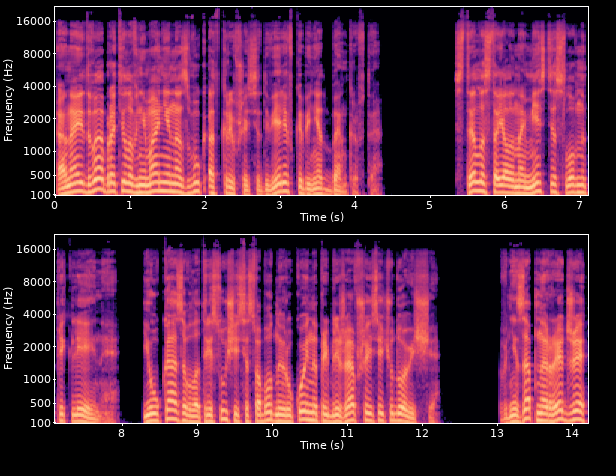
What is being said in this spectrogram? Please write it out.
Она едва обратила внимание на звук открывшейся двери в кабинет Бенкрофта. Стелла стояла на месте, словно приклеенная, и указывала трясущейся свободной рукой на приближавшееся чудовище. Внезапно Реджи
